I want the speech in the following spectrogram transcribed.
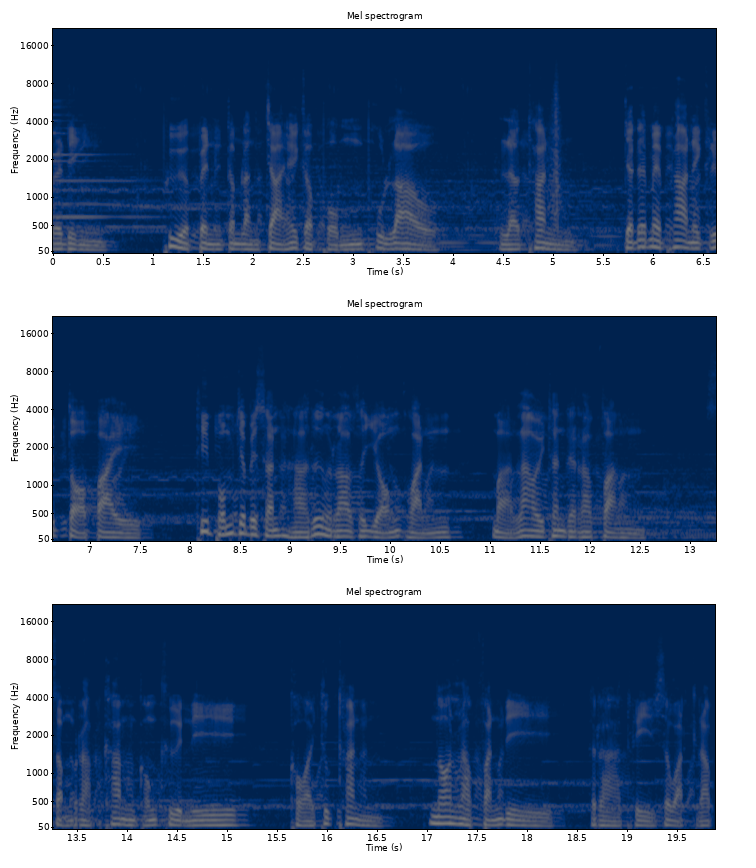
กระดิ่ง เพื่อเป็นกำลังใจให้กับผมผู้เล่า แล้วท่านจะได้ไม่พลาดในคลิปต่อไป ที่ผมจะไปสรรหาเรื่องราวสยองขวัญมาเล่าให้ท่านได้รับฟัง สำหรับค่ำของคืนนี้ ขอให้ทุกท่าน นอนหลับฝันดี ราตรีสวัสดิ์ครับ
